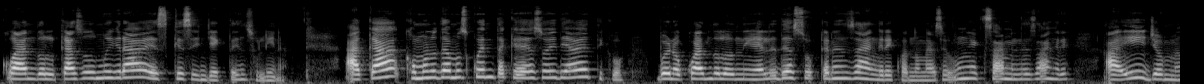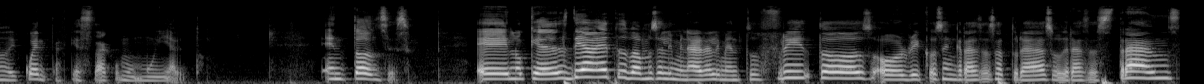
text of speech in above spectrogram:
Cuando el caso es muy grave es que se inyecta insulina. Acá, ¿cómo nos damos cuenta que soy diabético? Bueno, cuando los niveles de azúcar en sangre, cuando me hacen un examen de sangre, ahí yo me doy cuenta que está como muy alto. Entonces, en lo que es diabetes vamos a eliminar alimentos fritos o ricos en grasas saturadas o grasas trans,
